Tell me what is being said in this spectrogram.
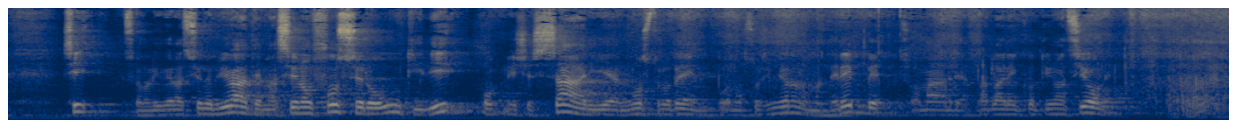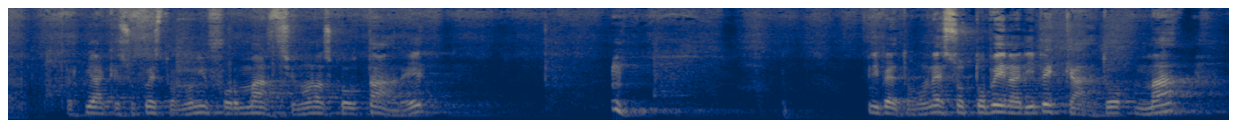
sì, sono rivelazioni private, ma se non fossero utili o necessarie al nostro tempo, il nostro Signore non manderebbe sua madre a parlare in continuazione. Per cui anche su questo non informarsi, non ascoltare, ripeto, non è sotto pena di peccato, ma,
